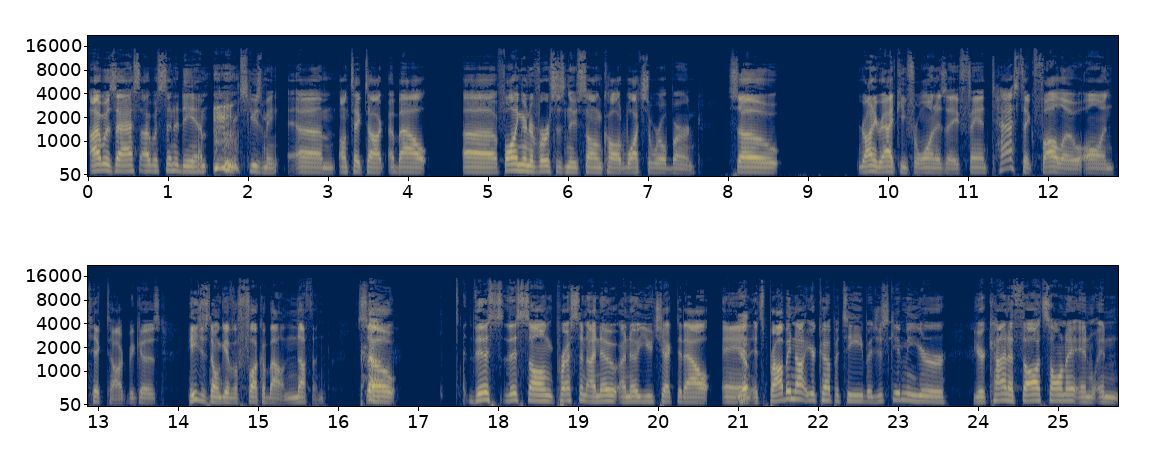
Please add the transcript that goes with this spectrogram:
I was asked, I was sent a DM, excuse me, um, on TikTok about uh, Falling in Reverse's new song called Watch the World Burn. So, Ronnie Radke, for one, is a fantastic follow on TikTok because he just don't give a fuck about nothing. So this this song, Preston, I know I know you checked it out, and Yep. it's probably not your cup of tea, but just give me your your kind of thoughts on it and and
